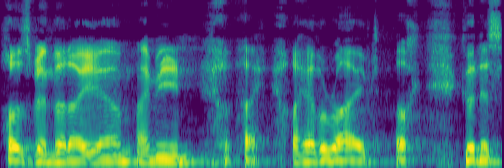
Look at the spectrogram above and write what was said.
husband that I am. I mean, I, I have arrived. Oh, goodness.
